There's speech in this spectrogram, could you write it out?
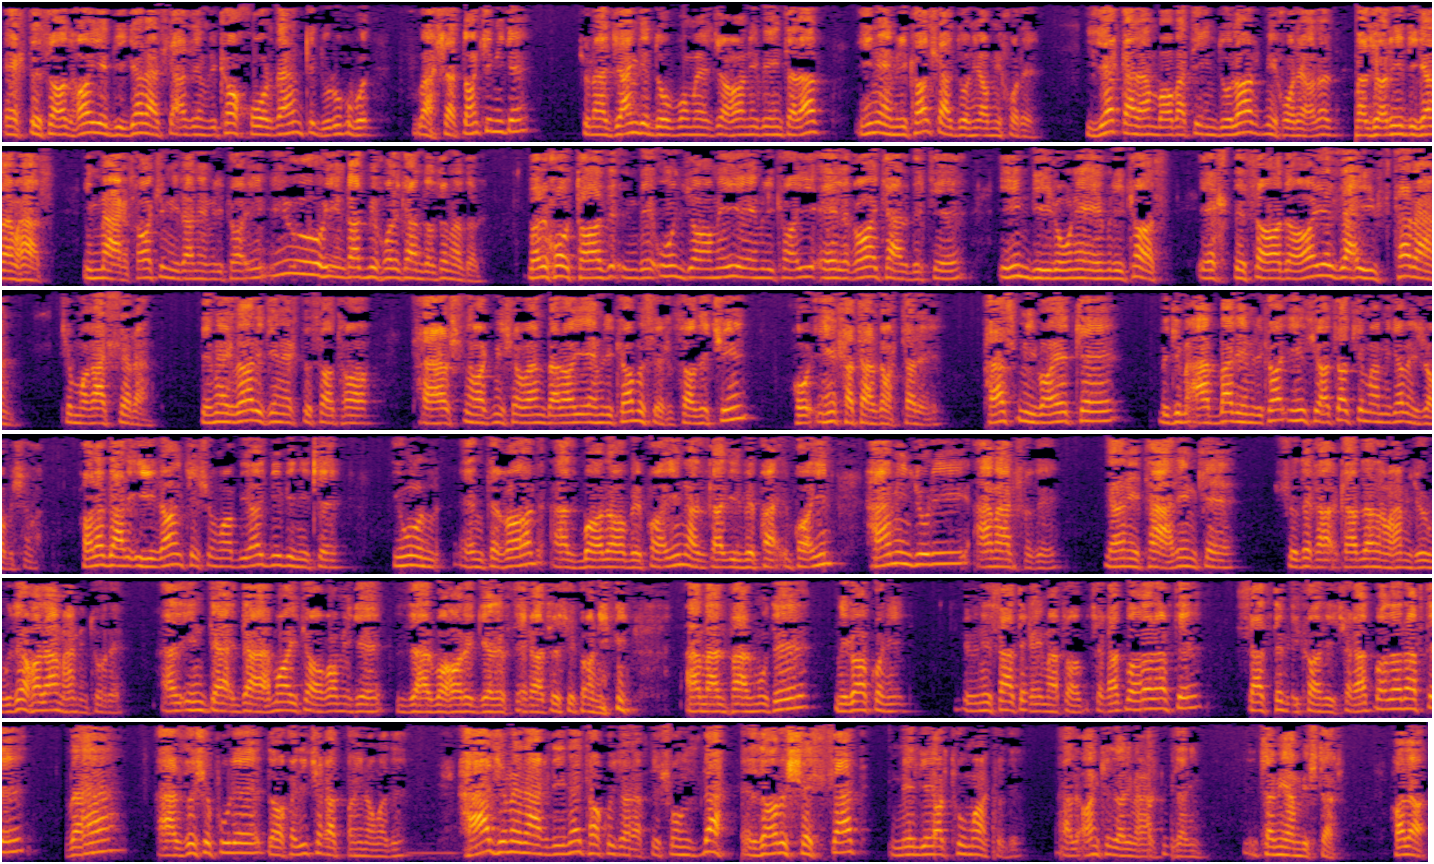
اقتصادهای دیگر است که از امریکا خوردن که دروغ وحشتناکی میگه. چون از جنگ دوم جهانی به این طرف این امریکاست که از دنیا می‌خوره. یک قلم بابت این دلار می‌خوره. حالا مجاری دیگر هم هست. این مغزها که میرن امریکا این اینقدر می‌خوره که اندازه نداره. ولی خب تازه به اون جامعه امریکایی القا کرده که این بیرون امریکاست. اقتصادهای ضعیفترن که مقصرن. به مقداری که این اقتصادها ترسناک می‌شوند برای امریکا مثل اقتصاد چین خب این خطرناکتره. پس میباید که بگیم اول امریکا این سیاست که من میگم اجرا بشود حالا در ایران که شما بیاید می‌بینی که اون انتقال از بالا به پایین از قوی به پایین همینجوری عمل شده. یعنی تحریم که شده قبلا هم همینجور بوده حالا هم همینطوره. از این ده, ماهی که آقا میگه ضربه ها رو گرفته قطع شکانی عمل فرموده نگاه کنید. ببینید سطح قیمت ها چقدر بالا رفته سطح بیکاری چقدر بالا رفته و ارزش پول داخلی چقدر پایین آمده؟ حجم نقدینه تا کجا رفته؟ 16600 میلیارد تومان شده. الان که داریم حرف می‌زنیم. کمی هم بیشتر. حالا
